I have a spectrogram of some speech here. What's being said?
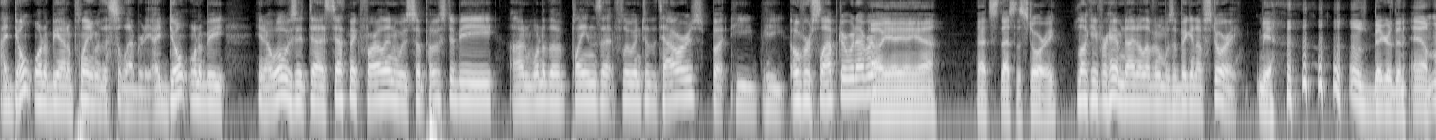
I don't want to be on a plane with a celebrity. I don't want to be. You know, what was it? Uh, Seth MacFarlane was supposed to be on one of the planes that flew into the towers, but he, he overslept or whatever. Oh yeah, yeah, yeah. That's that's the story. Lucky for him, 9 11 was a big enough story. Yeah, it was bigger than him.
